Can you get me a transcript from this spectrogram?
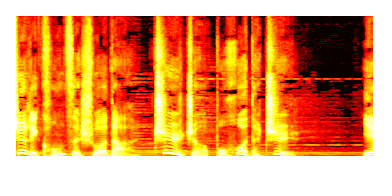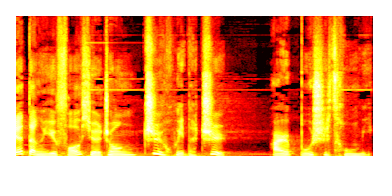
这里孔子说的“智者不惑”的智，也等于佛学中智慧的智，而不是聪明。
